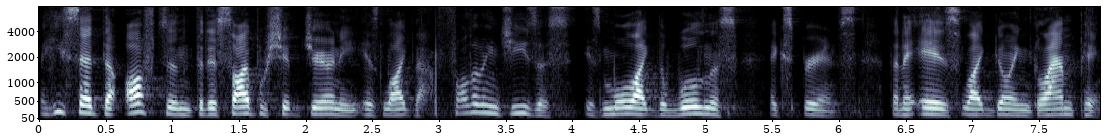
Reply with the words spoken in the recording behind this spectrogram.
He said that often the discipleship journey is like that. Following Jesus is more like the wilderness experience than it is like going glamping,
